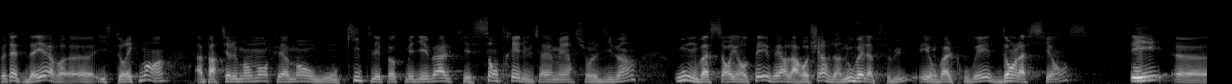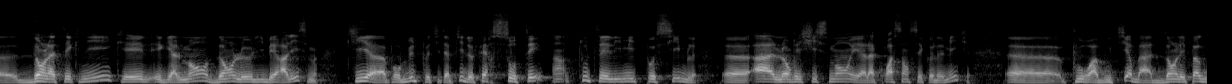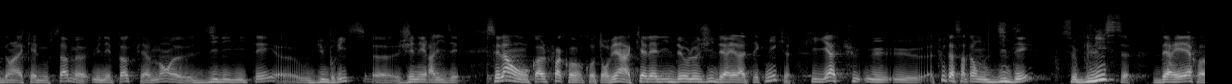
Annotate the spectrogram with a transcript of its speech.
Peut-être d'ailleurs, historiquement, hein, à partir du moment finalement où on quitte l'époque médiévale qui est centrée d'une certaine manière sur le divin, où on va s'orienter vers la recherche d'un nouvel absolu, et on va le trouver dans la science, et euh, dans la technique et également dans le libéralisme qui a pour but petit à petit de faire sauter hein, toutes les limites possibles euh, à l'enrichissement et à la croissance économique euh, pour aboutir bah, dans l'époque dans laquelle nous sommes, une époque finalement d'illimité ou d'ubris généralisée. C'est là encore une fois quand, on vient à quelle est l'idéologie derrière la technique, qu'il y a tout un certain nombre d'idées se glissent derrière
